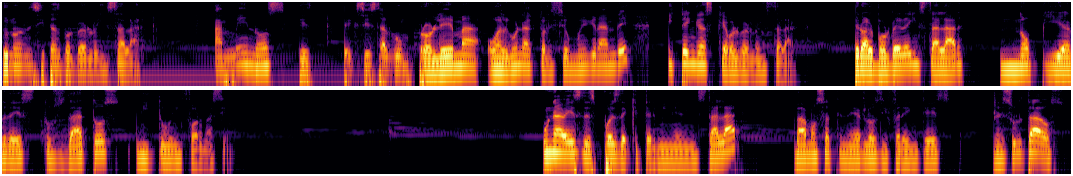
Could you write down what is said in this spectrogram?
Tú no necesitas volverlo a instalar. A menos que exista algún problema o alguna actualización muy grande y tengas que volverlo a instalar. Pero al volver a instalar no pierdes tus datos ni tu información. Una vez después de que termine de instalar, vamos a tener los diferentes resultados.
